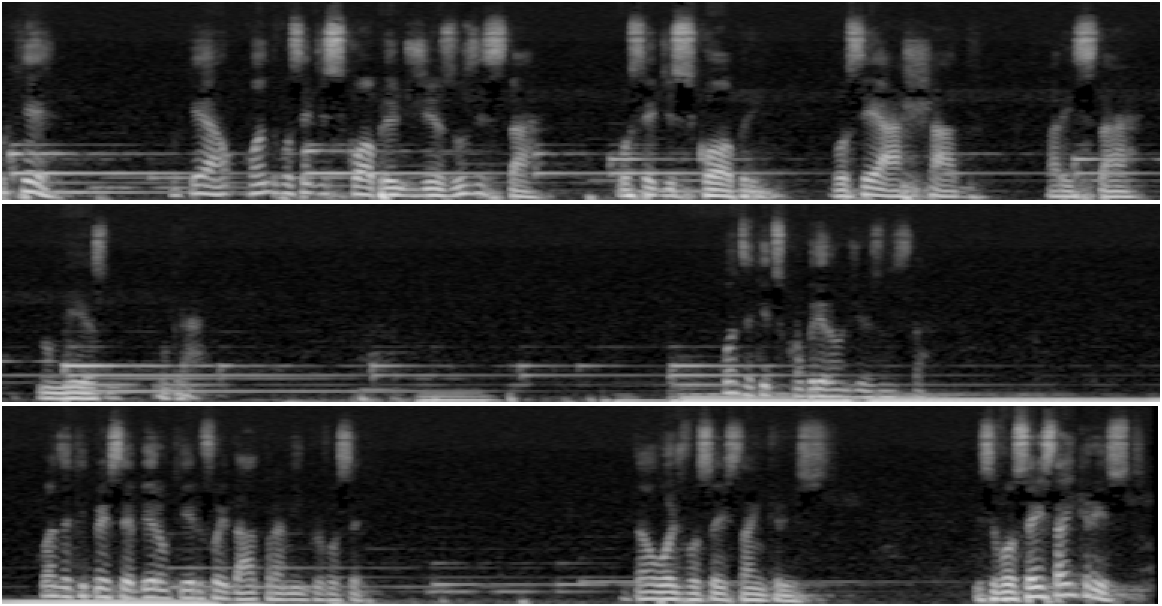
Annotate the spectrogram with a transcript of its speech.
Por quê? Porque quando você descobre onde Jesus está, você descobre, você é achado para estar no mesmo lugar. Quantos aqui descobriram onde Jesus está? Quantos aqui perceberam que ele foi dado para mim para você? Então hoje você está em Cristo. E se você está em Cristo,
